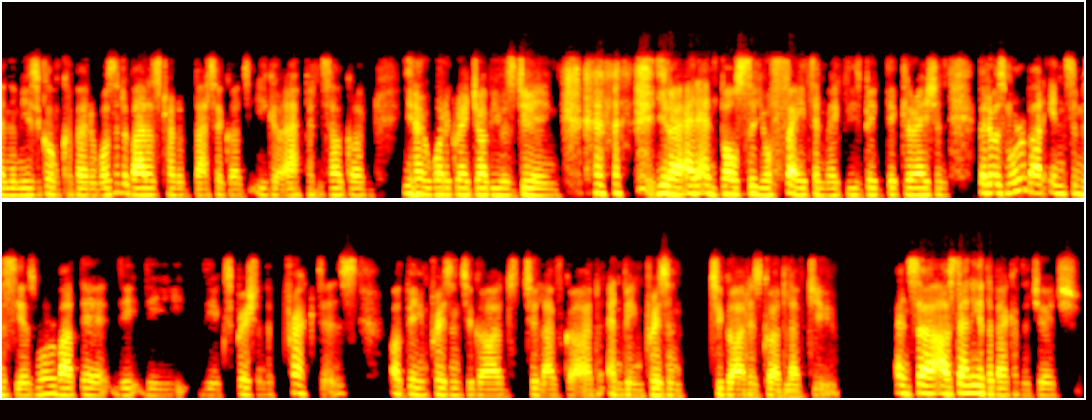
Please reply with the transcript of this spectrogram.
and the musical component wasn't about us trying to batter God's ego up and tell God, you know, what a great job he was doing, you know, and, and bolster your faith and make these big declarations. But it was more about intimacy. It was more about the the the the expression, the practice of being present to God, to love God, and being present to God as God loved you. And so I was standing at the back of the church.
